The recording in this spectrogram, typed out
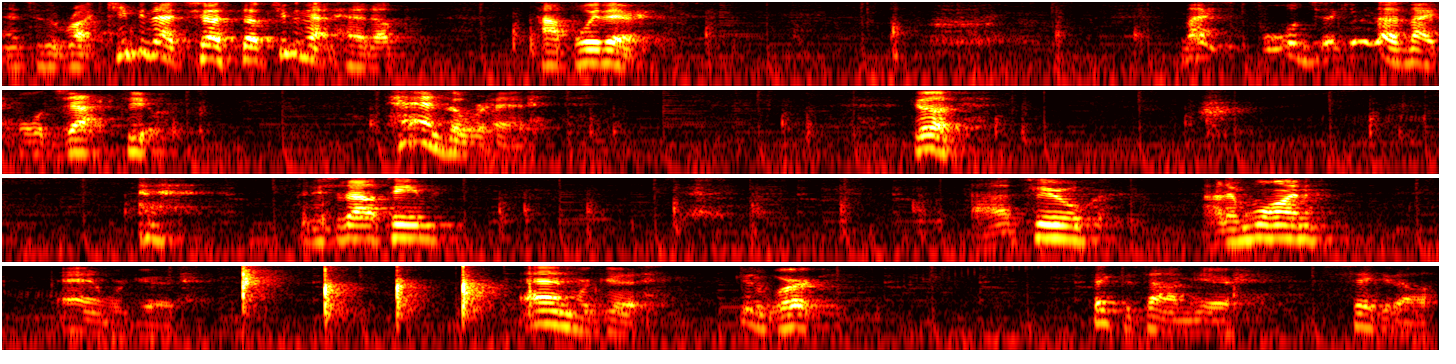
and to the right. Keeping that chest up, keeping that head up. Halfway there. Nice full jack, give me that nice full jack too. Hands overhead. Good. Finish it out, team. Of two, out of one, and we're good. And we're good. Good work. Take the time here. Shake it off.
